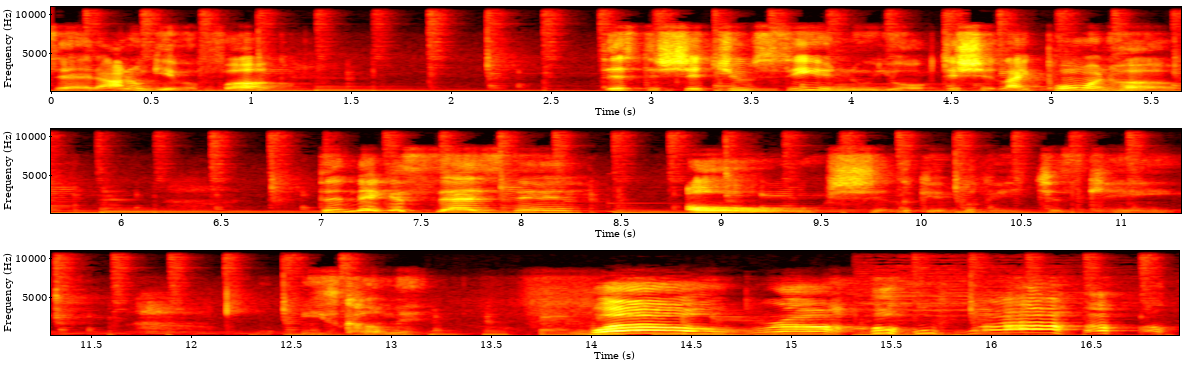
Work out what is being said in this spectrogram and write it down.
said, I don't give a fuck. This the shit you see in New York. This shit like Pornhub. The nigga says then, oh shit, look at look at he just came. He's coming. Whoa, bro. Whoa.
